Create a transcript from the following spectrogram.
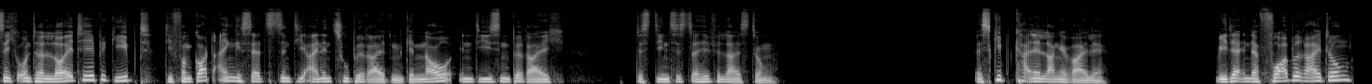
sich unter Leute begibt, die von Gott eingesetzt sind, die einen zubereiten, genau in diesem Bereich des Dienstes der Hilfeleistung. Es gibt keine Langeweile, weder in der Vorbereitung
